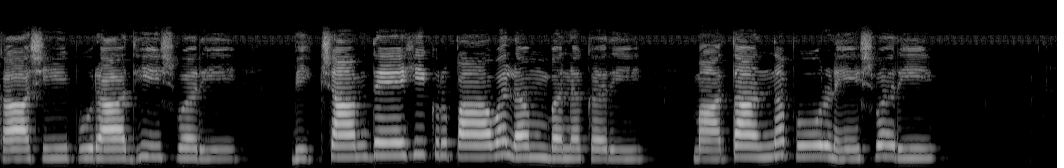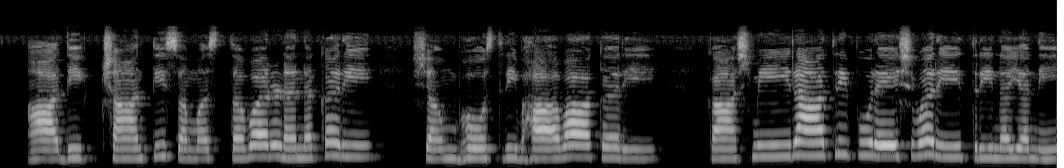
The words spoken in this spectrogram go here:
काशीपुराधीश्वरी। भिक्षां देहि कृपावलम्बनकरी मातान्नपूर्णेश्वरी। आदिक्षान्तिसमस्तवर्णनकरी शम्भोस्त्रिभावाकरी काश्मीरा त्रिपुरेश्वरी त्रिनयनी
